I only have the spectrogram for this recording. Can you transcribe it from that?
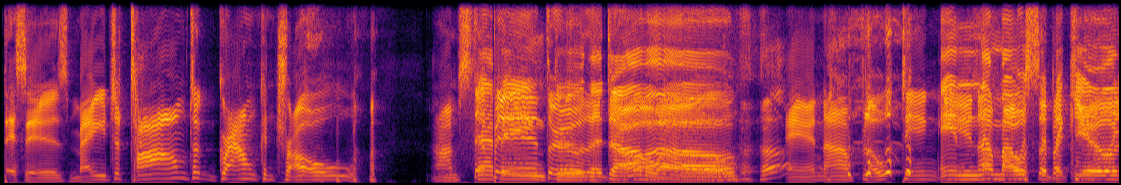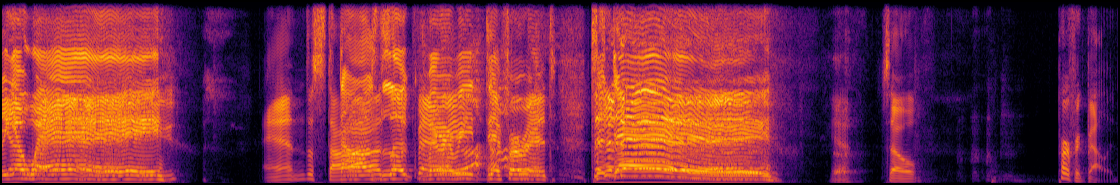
This is Major Tom to ground control. I'm stepping through the door and I'm floating in the most peculiar way. And the stars look very different today. yeah. So, perfect ballad.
